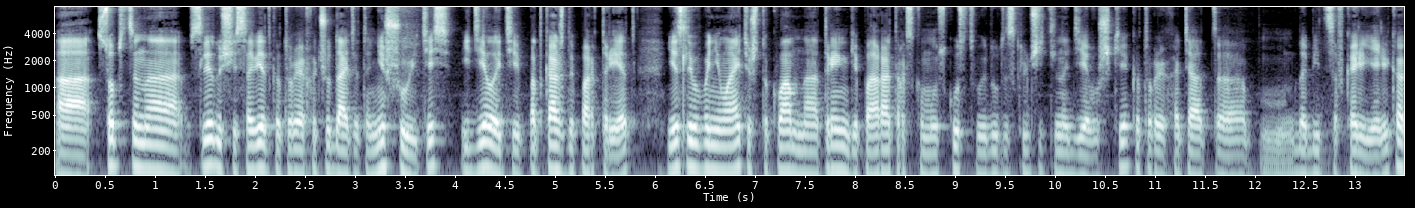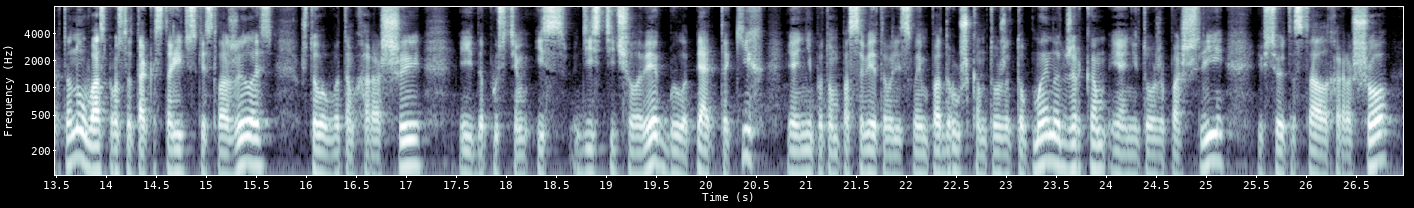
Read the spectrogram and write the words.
А, собственно, следующий совет, который я хочу дать, это не шуйтесь и делайте под каждый портрет. Если вы понимаете, что к вам на тренинге по ораторскому искусству идут исключительно девушки, которые хотят э, добиться в карьере как-то, ну, у вас просто так исторически сложилось, что вы в этом хороши, и, допустим, из 10 человек было 5 таких, и они потом посоветовали своим подружкам, тоже топ-менеджеркам, и они тоже пошли, и все это стало хорошо –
